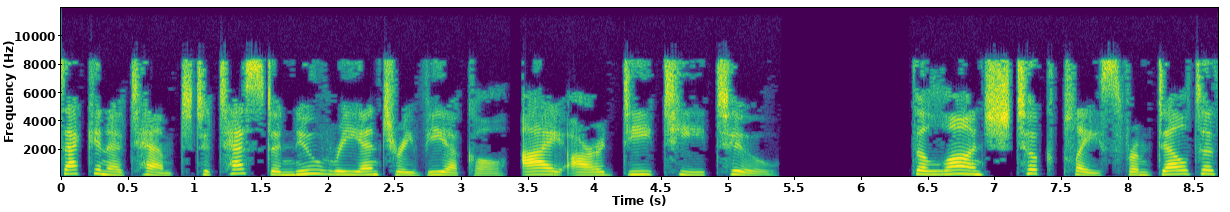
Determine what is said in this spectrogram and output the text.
second attempt to test a new reentry vehicle, IRDT-2. The launch took place from Delta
